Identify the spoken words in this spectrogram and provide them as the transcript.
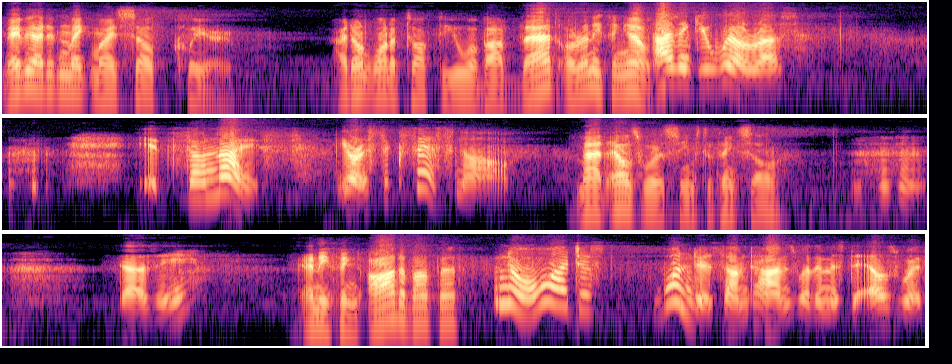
Maybe I didn't make myself clear. I don't want to talk to you about that or anything else. I think you will, Russ. it's so nice. You're a success now. Matt Ellsworth seems to think so. Does he? Anything odd about that? No, I just wonder sometimes whether Mr. Ellsworth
